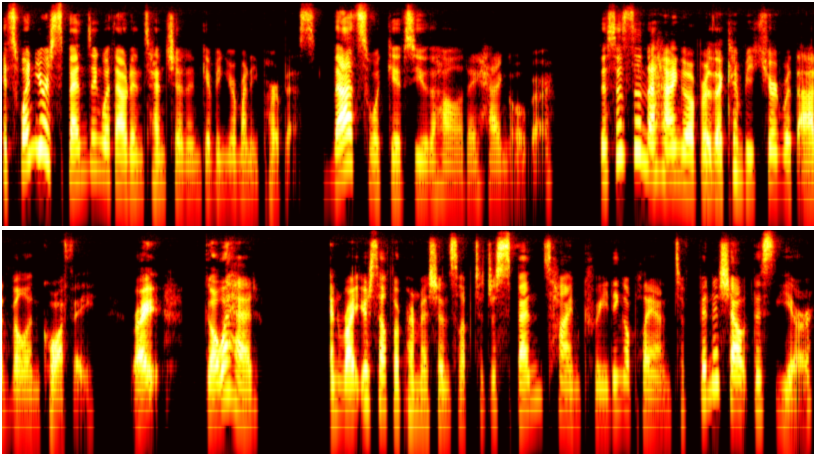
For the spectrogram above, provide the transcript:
It's when you're spending without intention and giving your money purpose. That's what gives you the holiday hangover. This isn't a hangover that can be cured with Advil and coffee, right? Go ahead and write yourself a permission slip to just spend time creating a plan to finish out this year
